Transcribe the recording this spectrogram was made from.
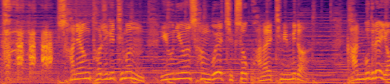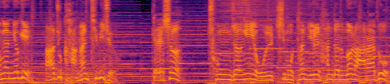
사냥 터지기 팀은 유니온 상부의 직속 관할 팀입니다. 간부들의 영향력이 아주 강한 팀이죠. 그래서 총장이 옳지 못한 일을 한다는 걸 알아도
